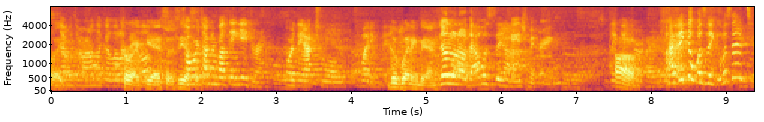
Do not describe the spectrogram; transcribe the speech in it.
Oh, like Diamonds around like a little Correct, halo? yeah, so- So, yeah, so- we're talking about the engagement ring or the actual wedding band. the wedding band. No, no, no. That was the engagement ring. The Oh. engagement ring. I think it was like, was it?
